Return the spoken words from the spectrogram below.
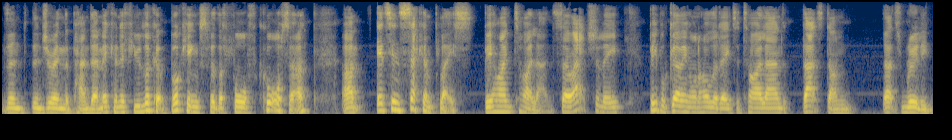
than, than during the pandemic. And if you look at bookings for the fourth quarter, um, it's in second place behind Thailand. So actually, people going on holiday to Thailand, that's done, that's really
